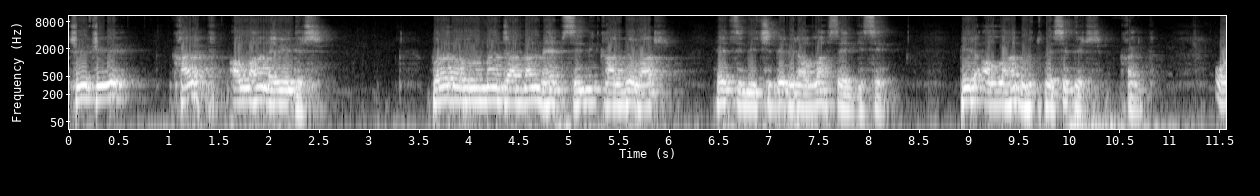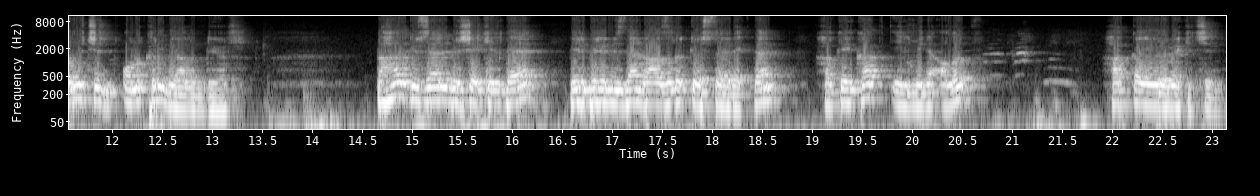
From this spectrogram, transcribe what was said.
Çünkü kalp Allah'ın evidir. Burada bulunan canların hepsinin kalbi var. Hepsinin içinde bir Allah sevgisi. Bir Allah'ın hutbesidir kalp. Onun için onu kırmayalım diyor. Daha güzel bir şekilde birbirimizden razılık göstererekten hakikat ilmini alıp hakka yürümek için.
